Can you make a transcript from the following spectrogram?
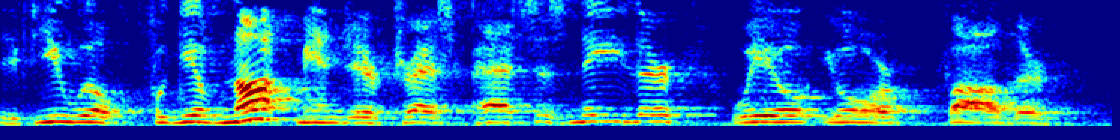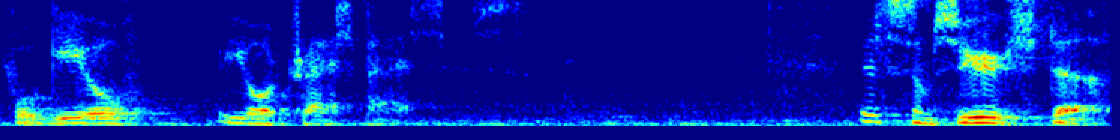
if you will forgive not men their trespasses, neither will your Father forgive your trespasses. It's some serious stuff.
